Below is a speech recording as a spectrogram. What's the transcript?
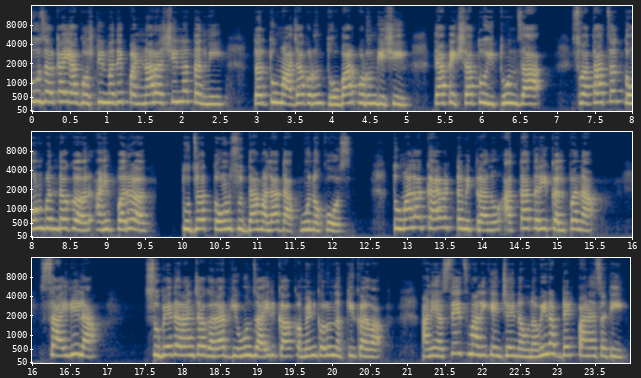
तू जर का या गोष्टींमध्ये पडणार असशील ना तन्वी तर तू माझ्याकडून थोबार पडून घेशील. त्यापेक्षा तू इथून जा. स्वतःचं तोंड बंद कर आणि परत तुझं तोंड सुद्धा मला दाखवू नकोस. तुम्हाला काय वाटतं मित्रांनो? आता तरी कल्पना. सायलीला सुभेदारांच्या घरात घेऊन जाईल का कमेंट करून नक्की कळवा. आणि असेच मालिकेंचे नवनवीन अपडेट पाहण्यासाठी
